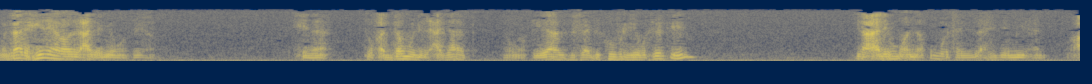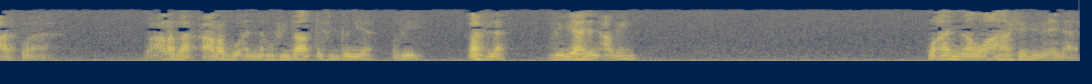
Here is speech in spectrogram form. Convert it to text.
وذلك حين يرون العذاب يوم القيامة. حين تقدموا للعذاب يوم القيامة بسبب كفرهم وشركهم لعلموا أن قوة لله جميعا وعرف عرفوا أنهم في باطل في الدنيا وفي غفلة وفي جهل عظيم. وأن الله شديد العذاب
